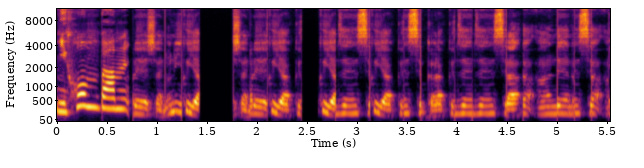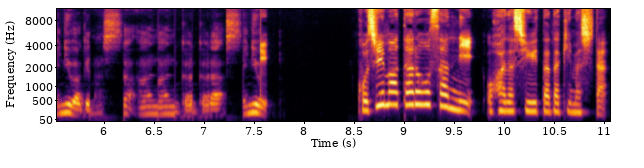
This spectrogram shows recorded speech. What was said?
日本版、霊者の薬薬薬薬前線から前前線安全線に分けます。安安からからに小島太郎さんにお話いただきました。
